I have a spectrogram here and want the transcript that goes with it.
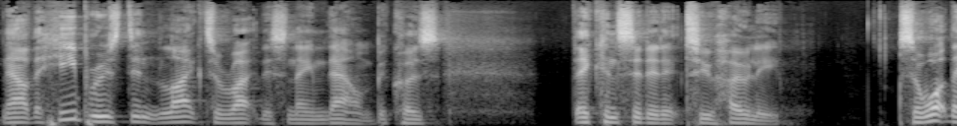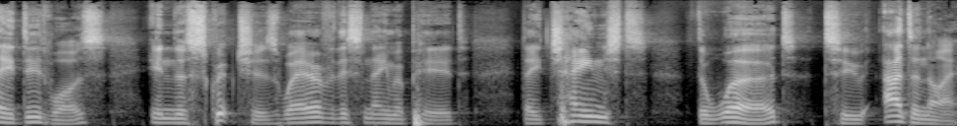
Now, the Hebrews didn't like to write this name down because they considered it too holy. So, what they did was, in the scriptures, wherever this name appeared, they changed the word to Adonai.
